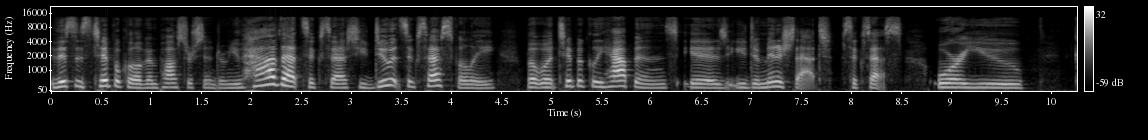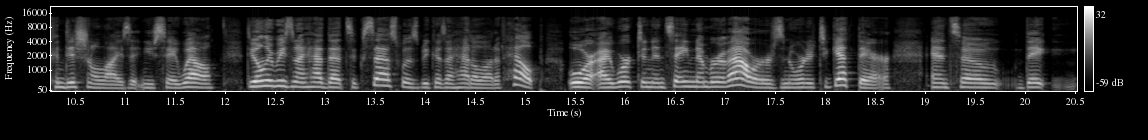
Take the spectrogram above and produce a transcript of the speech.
this is typical of imposter syndrome. You have that success, you do it successfully, but what typically happens is you diminish that success or you conditionalize it and you say, well, the only reason I had that success was because I had a lot of help or I worked an insane number of hours in order to get there. And so they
